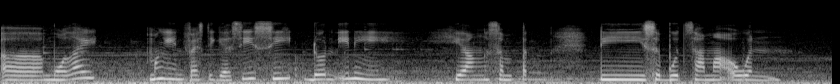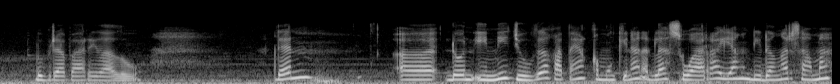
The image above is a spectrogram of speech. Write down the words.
eh, mulai menginvestigasi si Don ini yang sempet disebut sama Owen beberapa hari lalu. Dan eh, Don ini juga katanya kemungkinan adalah suara yang didengar sama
